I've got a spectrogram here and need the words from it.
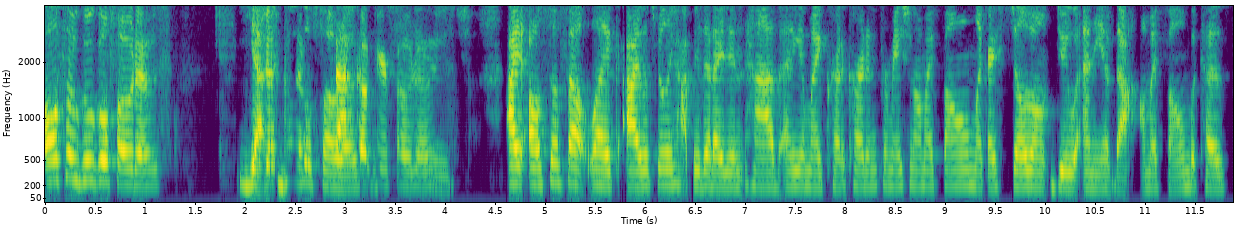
also Google Photos. Yes, Just Google back Photos. up your photos. huge. I also felt like I was really happy that I didn't have any of my credit card information on my phone. Like I still don't do any of that on my phone because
